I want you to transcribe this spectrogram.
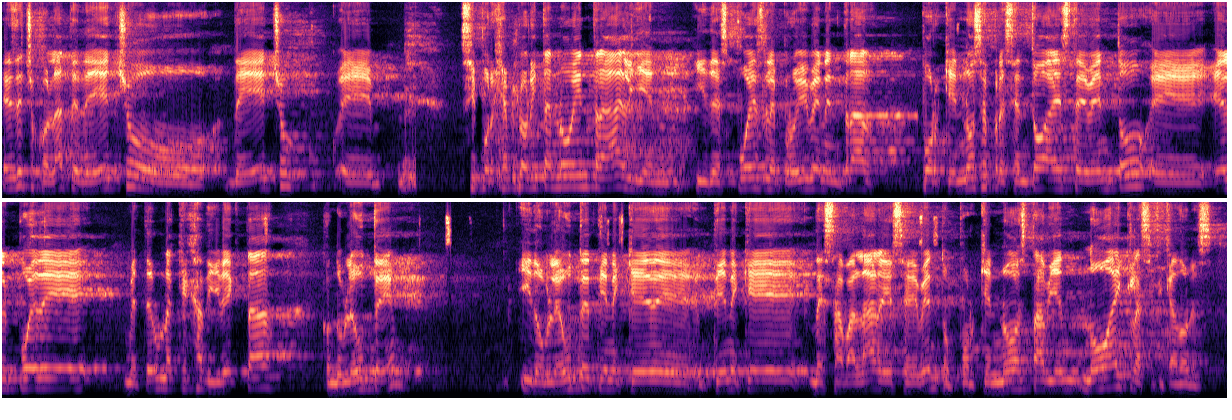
Es de chocolate. De hecho, de hecho, eh, si por ejemplo ahorita no entra alguien y después le prohíben entrar porque no se presentó a este evento, eh, él puede meter una queja directa con WT y WT tiene que, tiene que desavalar ese evento porque no está bien, no hay clasificadores.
